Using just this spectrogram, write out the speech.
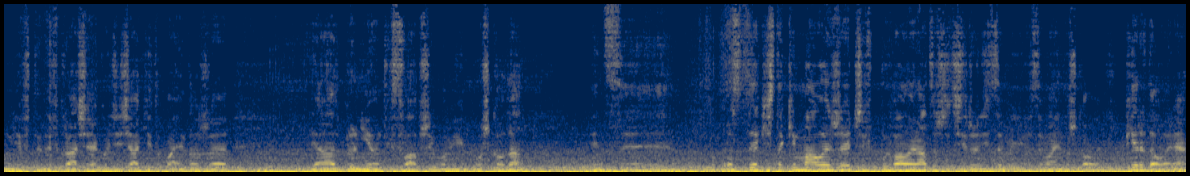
u mnie wtedy w klasie jako dzieciaki, to pamiętam, że ja nawet broniłem tych słabszych, bo mi ich było szkoda. Więc y, po prostu jakieś takie małe rzeczy wpływały na to, że ci rodzice byli wyzywani do szkoły. Pierdołę, nie?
